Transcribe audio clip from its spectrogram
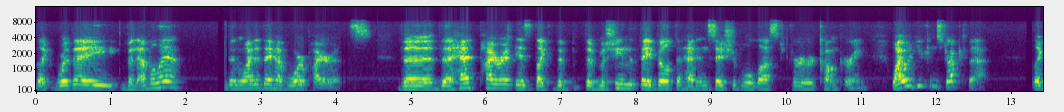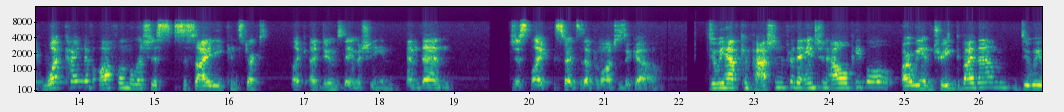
Like were they benevolent? Then why did they have war pirates? The the head pirate is like the the machine that they built that had insatiable lust for conquering. Why would you construct that? Like what kind of awful malicious society constructs like a doomsday machine and then just like starts it up and watches it go. Do we have compassion for the ancient owl people? Are we intrigued by them? Do we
